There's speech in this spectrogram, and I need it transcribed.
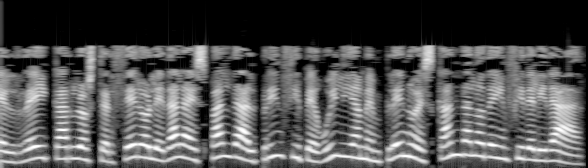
El rey Carlos III le da la espalda al príncipe William en pleno escándalo de infidelidad.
